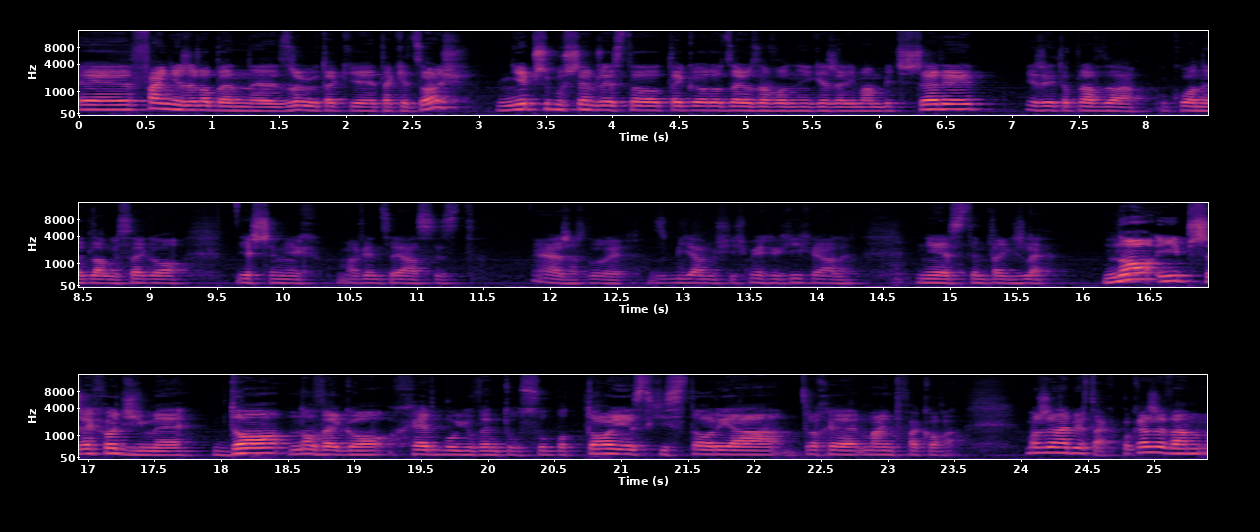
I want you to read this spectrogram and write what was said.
E, Fajnie, że Robben e, zrobił takie, takie coś. Nie przypuszczałem, że jest to tego rodzaju zawodnik, jeżeli mam być szczery. Jeżeli to prawda, ukłony dla Łysego. Jeszcze niech ma więcej asyst. Nie, żartuję. Zbijamy się śmiechy, chichy, ale nie jest z tym tak źle. No i przechodzimy do nowego herbu Juventusu, bo to jest historia trochę mindfuckowa. Może najpierw tak, pokażę Wam,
